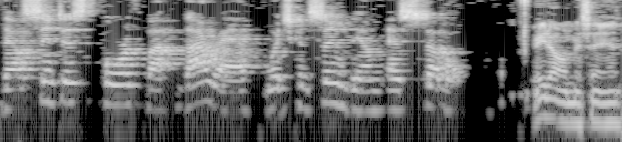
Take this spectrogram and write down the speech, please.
Thou sentest forth by thy wrath, which consumed them as stubble. Read on, Miss Anne.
